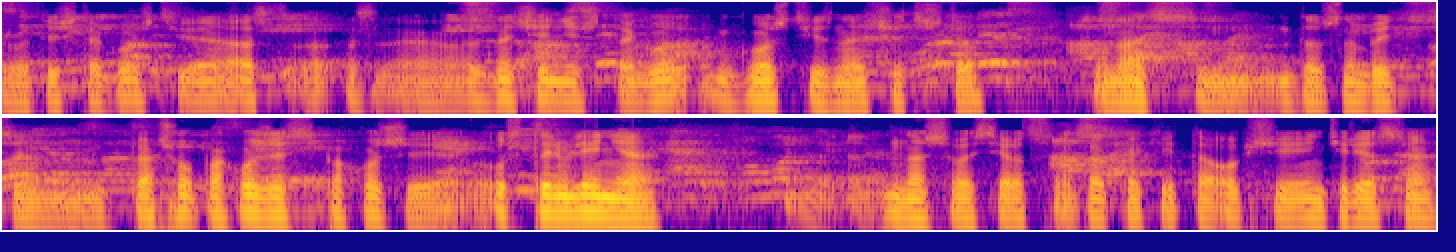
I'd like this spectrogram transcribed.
Вот Иштагошти, а, а, значение Иштагошти значит, что у нас должны быть эм, похожие, похожие устремления э, нашего сердца, как какие-то общие интересы.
